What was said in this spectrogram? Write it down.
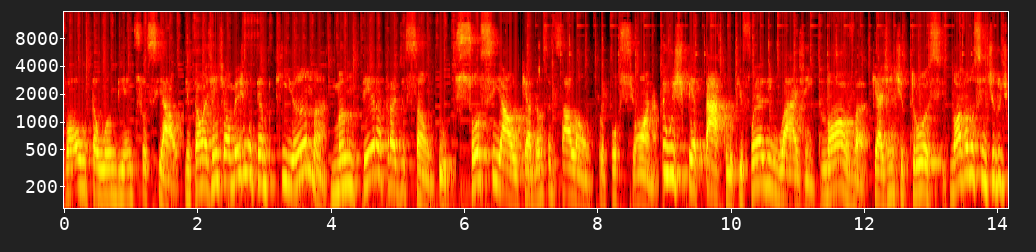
volta ao ambiente social. Então a gente, ao mesmo tempo que ama manter a tradição do social que a dança de salão proporciona, o espetáculo que foi a linguagem nova que a gente trouxe, nova no sentido de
